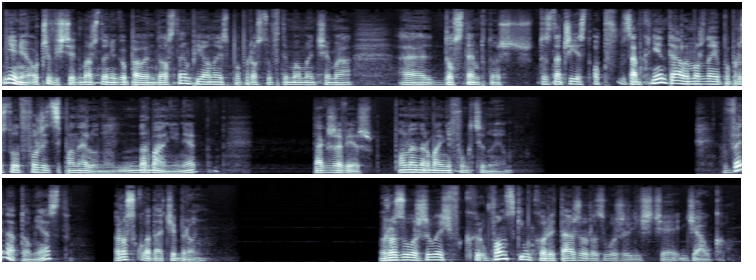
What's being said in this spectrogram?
Nie, nie, oczywiście masz do niego pełen dostęp i ono jest po prostu w tym momencie ma e, dostępność. To znaczy jest zamknięte, ale można je po prostu otworzyć z panelu. No, normalnie, nie? Także wiesz, one normalnie funkcjonują. Wy natomiast rozkładacie broń. Rozłożyłeś w wąskim korytarzu, rozłożyliście działko.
